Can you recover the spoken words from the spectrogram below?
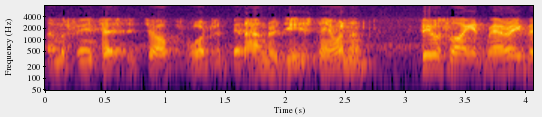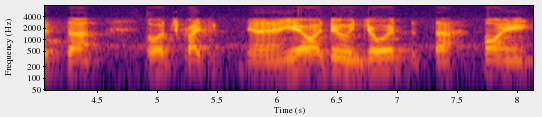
done a fantastic job. What, about 100 years now, isn't it? Feels like it, Barry, but uh, oh, it's great to. Uh, yeah, I do enjoy it, but uh, my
